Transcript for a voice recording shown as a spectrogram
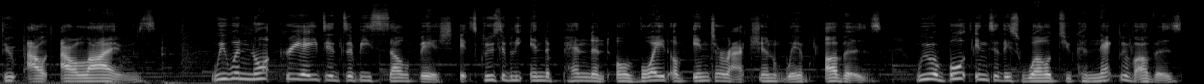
throughout our lives. We were not created to be selfish, exclusively independent, or void of interaction with others. We were brought into this world to connect with others,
